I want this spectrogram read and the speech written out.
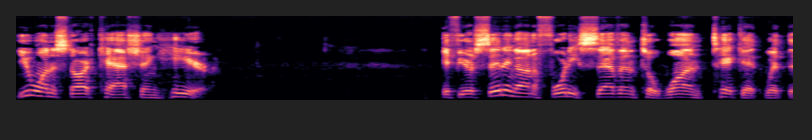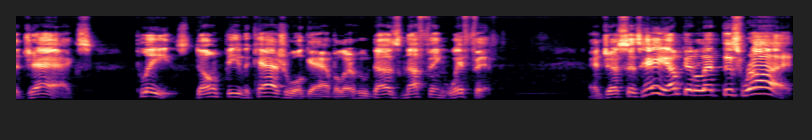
you want to start cashing here. If you're sitting on a 47 to 1 ticket with the Jags, please don't be the casual gambler who does nothing with it and just says, hey, I'm going to let this ride.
